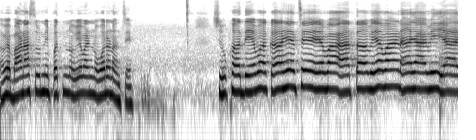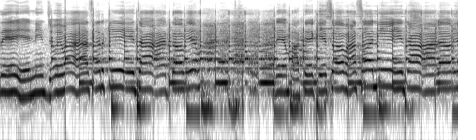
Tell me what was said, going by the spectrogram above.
હવે બાણાસુરની પત્નીનું વેવાણનું વર્ણન છે. સુખદેવ કહે છે, વાત વેવાણ આવ્યા રે એની જોવા સરખી જાત વેવાણ રે માથે કેશવાસની જાળવે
